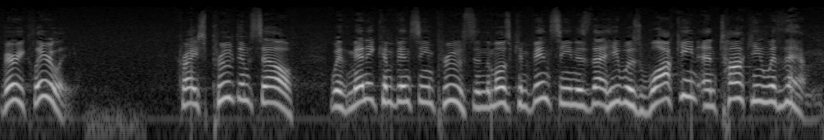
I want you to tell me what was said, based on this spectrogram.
Very clearly. Christ proved himself with many convincing proofs, and the most convincing is that he was walking and talking with them.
